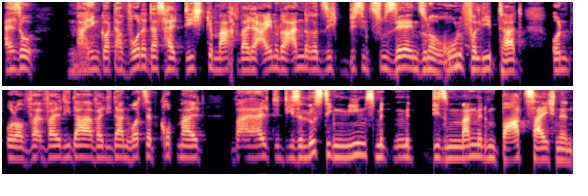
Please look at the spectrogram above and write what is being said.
also, mein Gott, da wurde das halt dicht gemacht, weil der ein oder andere sich ein bisschen zu sehr in so einer Rune verliebt hat und oder weil, weil die da, weil die da in WhatsApp-Gruppen halt, weil halt diese lustigen Memes mit, mit diesem Mann mit dem Bart zeichnen.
